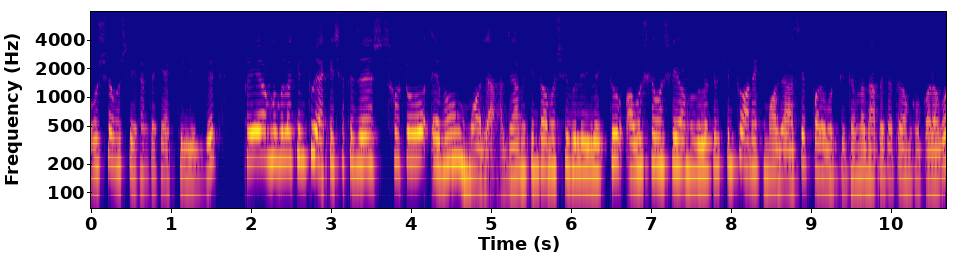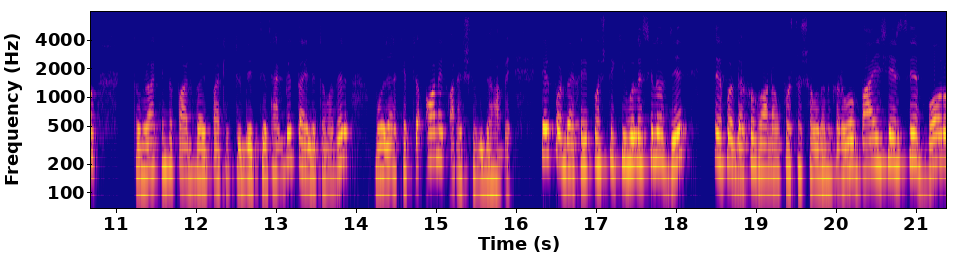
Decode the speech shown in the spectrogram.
অবশ্যই অবশ্যই এখান থেকে একটি লিখবে। এই অঙ্কগুলো কিন্তু একই সাথে যে ছোট এবং মজা, যে আমি কিন্তু অবশ্যই বলি একটু অবশ্যই অবশ্যই এই অঙ্কগুলোকে কিন্তু অনেক মজা আছে, পরবর্তীতে আমরা ধাপে ধাপে অঙ্ক করাবো। তোমরা কিন্তু পার্ট বাই পার্ট একটু দেখতে থাকবে, তাইলে তোমাদের বোঝার ক্ষেত্রে অনেক অনেক সুবিধা হবে। এরপর দেখো, এই প্রশ্নে কি বলেছিল যে, এরপর দেখো গণক প্রশ্ন সমাধান করব। বাইশের চেয়ে বড়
